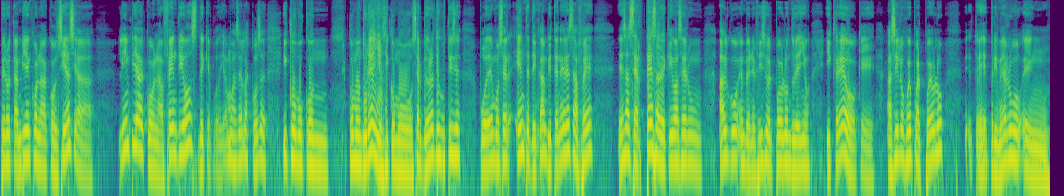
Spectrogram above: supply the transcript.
pero también con la conciencia limpia, con la fe en Dios de que podíamos hacer las cosas. Y como, con, como hondureños y como servidores de justicia podemos ser entes de cambio y tener esa fe, esa certeza de que iba a ser un, algo en beneficio del pueblo hondureño. Y creo que así lo fue para el pueblo, eh, primero en,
